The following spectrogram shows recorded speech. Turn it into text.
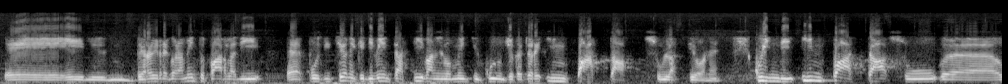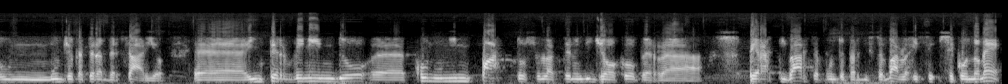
eh, il, però il regolamento parla di eh, posizione che diventa attiva nel momento in cui un giocatore impatta sull'azione, quindi impatta su eh, un, un, giocatore avversario, eh, intervenendo con un impatto sull'azione di gioco per, per attivarsi appunto per disturbarlo. E se, secondo me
